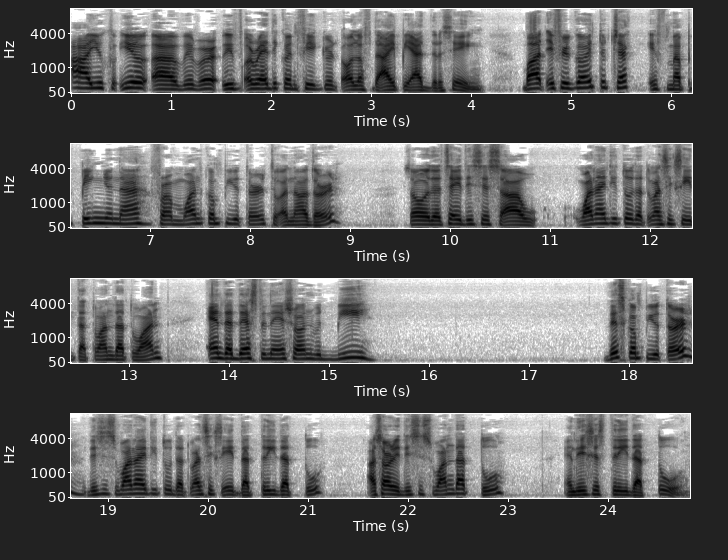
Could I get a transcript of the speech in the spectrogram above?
uh, you you uh, we've we've already configured all of the IP addressing. But if you're going to check if mapiping nyo na from one computer to another, so let's say this is uh 192.168.1.1 and the destination would be this computer. This is 192.168.3.2. Uh, sorry, this is 1.2 and this is 3.2.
